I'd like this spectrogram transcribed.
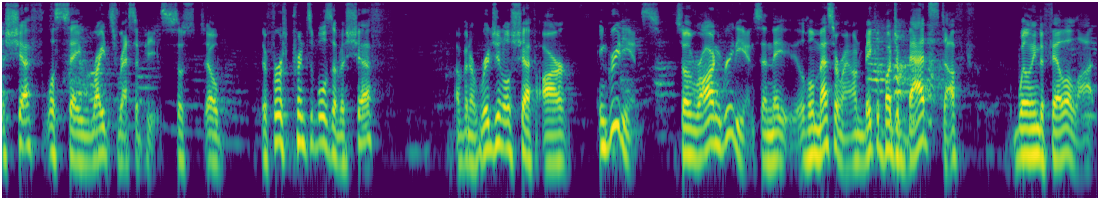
a chef, let's say, writes recipes. So, so the first principles of a chef, of an original chef, are ingredients. So raw ingredients, and they he'll mess around, make a bunch of bad stuff, willing to fail a lot,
